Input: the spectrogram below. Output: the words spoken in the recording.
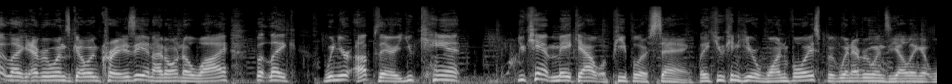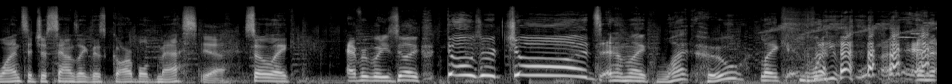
like everyone's going crazy, and I don't know why. But like when you're up there, you can't. You can't make out what people are saying. Like you can hear one voice, but when everyone's yelling at once, it just sounds like this garbled mess. Yeah. So like everybody's like, "Those are Jon's," and I'm like, "What? Who? Like, what do you?" and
